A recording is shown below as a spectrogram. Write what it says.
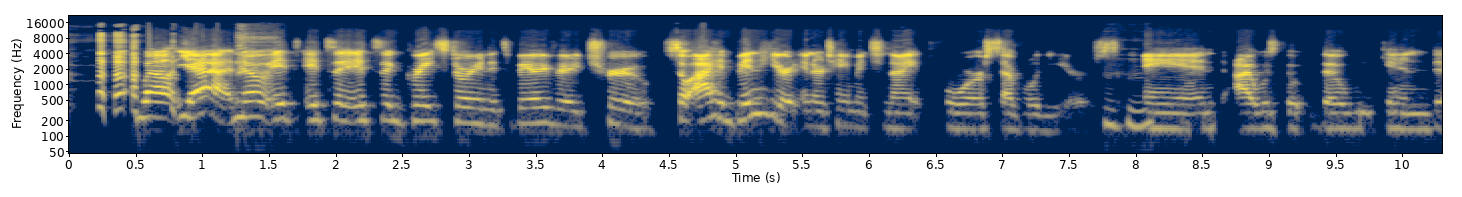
well, yeah, no, it's it's a it's a great story and it's very very true. So I had been here at Entertainment Tonight for several years, Mhm. and I was the the weekend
